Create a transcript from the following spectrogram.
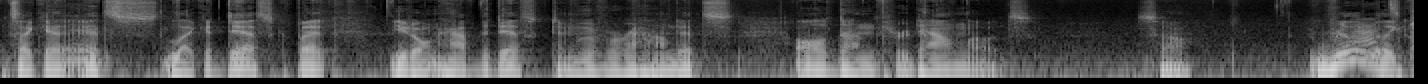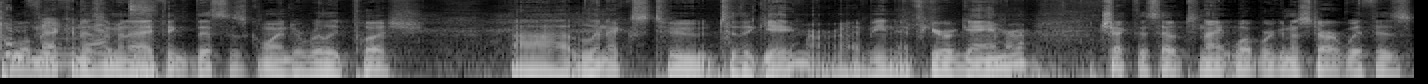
It's like a it's like a disc, but you don't have the disc to move around. It's all done through downloads. So really really That's cool mechanism, and. I think this is going to really push uh, Linux to to the gamer. I mean, if you're a gamer, check this out tonight. What we're going to start with is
